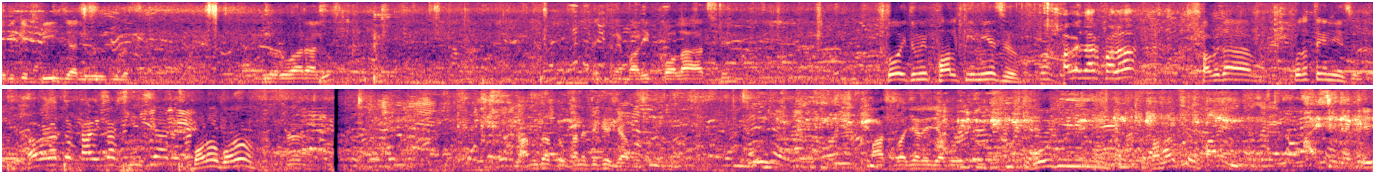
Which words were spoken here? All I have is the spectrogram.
এদিকে বীজ আলু এগুলো। এগুলো রোয়ার আলু। এখানে বাড়ির কলা আছে। কই তুমি ফল কি নিয়েছো? সবেদার কলা। সবেদা কোথা থেকে নিয়েছো? সবেদা তো আর বড় বড়? দামদার দোকানে দিকে যাব। মাছ বাজারে যাব। বৌদি ভালো আছো? এই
